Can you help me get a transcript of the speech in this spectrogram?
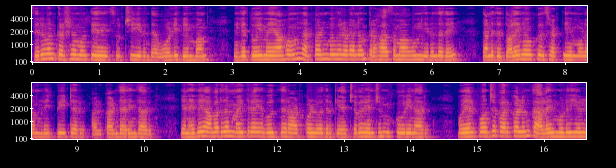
சிறுவன் கிருஷ்ணமூர்த்தியை சுற்றி இருந்த ஒளி பிம்பம் மிக தூய்மையாகவும் நற்பண்புகளுடனும் பிரகாசமாகவும் இருந்ததை தனது தொலைநோக்கு சக்தியின் மூலம் லிட் பீட்டர் கண்டறிந்தார். எனவே அவர்தான் மைத்ரேய புத்தர் ஆட்கொள்வதற்கு ஏற்றவர் என்றும் கூறினார். முயல் போன்ற பற்களும் தலைமுடியில்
